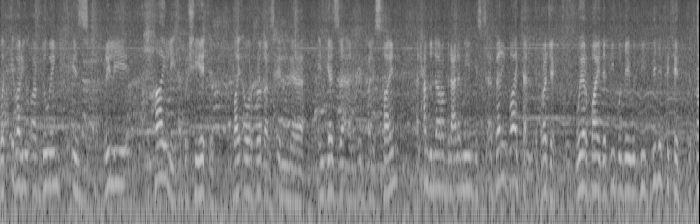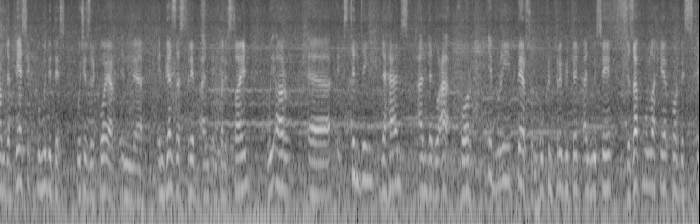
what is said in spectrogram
Whatever you are doing is really highly appreciated by our brothers in uh, in Gaza and in Palestine. Alhamdulillah Rabbil Alameen, this is a very vital project whereby the people they will be benefited from the basic commodities which is required in uh, in Gaza Strip and in Palestine. We are uh, extending the hands and the dua for every person who contributed and we say Jazakumullah khair for this uh,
